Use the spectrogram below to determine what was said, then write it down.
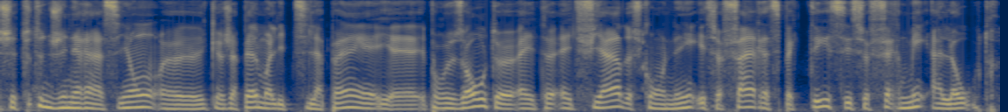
chez toute une génération euh, que j'appelle, moi, les petits lapins, et, euh, pour eux autres, euh, être, être fiers de ce qu'on est et se faire respecter, c'est se fermer à l'autre.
